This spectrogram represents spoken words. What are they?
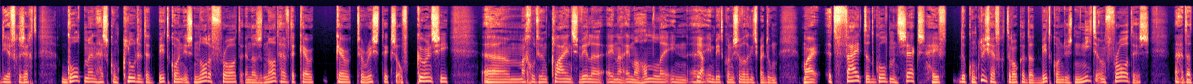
die heeft gezegd: Goldman has concluded that Bitcoin is not a fraud and does not have the char- characteristics of currency. Ehm, maar goed, hun clients willen een, eenmaal handelen in, Ja. in Bitcoin, dus ze willen er iets mee doen. Maar het feit dat Goldman Sachs heeft de conclusie heeft getrokken dat Bitcoin dus niet een fraud is, nou, dat,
